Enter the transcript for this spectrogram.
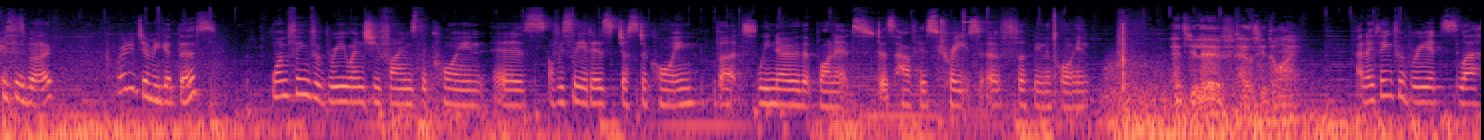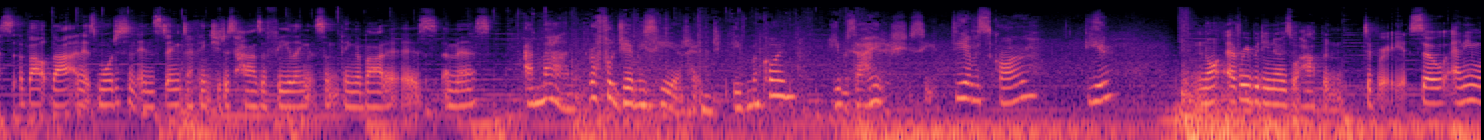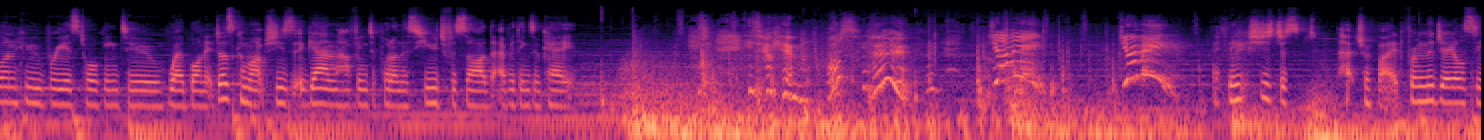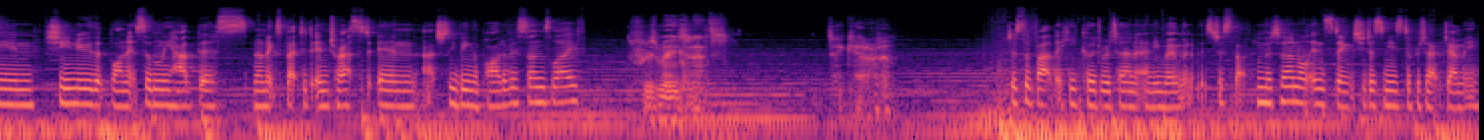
Mrs. Bug, where did Jemmy get this? One thing for Bree when she finds the coin is obviously it is just a coin, but we know that Bonnet does have his trait of flipping the coin. Heads you live, tails you die. And I think for Bree it's less about that and it's more just an instinct. I think she just has a feeling that something about it is amiss. A man ruffled Jemmy's hair and gave him a coin. He was Irish, you see. Do you have a scar here? Not everybody knows what happened to Bree. So anyone who Bree is talking to where Bonnet does come up, she's again having to put on this huge facade that everything's okay. He took him. What? Who? Jemmy! Jemmy! I think she's just petrified. From the jail scene, she knew that Bonnet suddenly had this unexpected interest in actually being a part of his son's life. For his maintenance. Take care of him. Just the fact that he could return at any moment. It's just that maternal instinct. She just needs to protect Jemmy.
